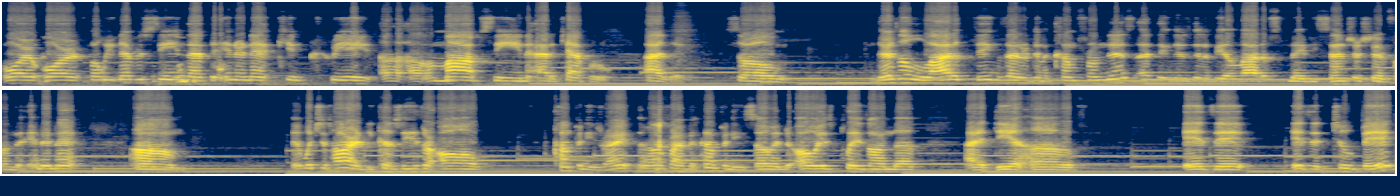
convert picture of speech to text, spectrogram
Or or but we never seen that the internet can create a, a mob scene at a capitol either. So there's a lot of things that are going to come from this. I think there's going to be a lot of maybe censorship from the internet, um, which is hard because these are all companies, right? They're all private companies. So it always plays on the idea of is it is it too big?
